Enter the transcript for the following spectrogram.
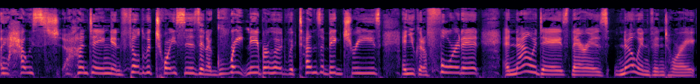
uh, house hunting and filled with choices in a great neighborhood with tons of big trees and you could afford it. And nowadays there is no inventory,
